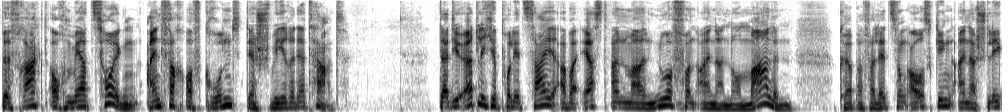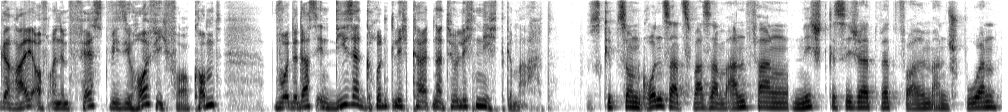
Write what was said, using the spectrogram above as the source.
befragt auch mehr Zeugen, einfach aufgrund der Schwere der Tat. Da die örtliche Polizei aber erst einmal nur von einer normalen Körperverletzung ausging, einer Schlägerei auf einem Fest, wie sie häufig vorkommt, wurde das in dieser Gründlichkeit natürlich nicht gemacht. Es gibt so einen Grundsatz, was am Anfang nicht gesichert wird, vor allem an Spuren,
